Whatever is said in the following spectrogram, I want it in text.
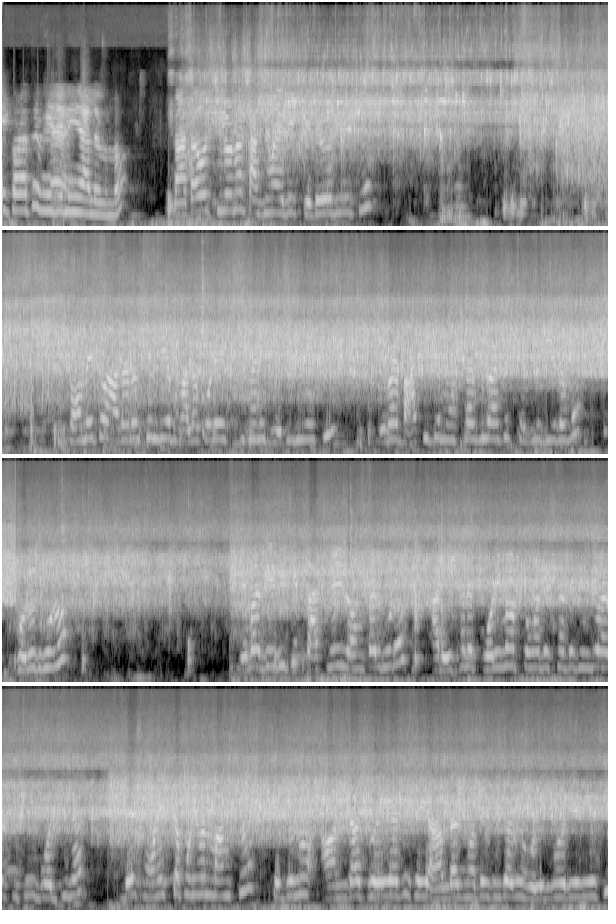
এই কড়াতে ভেজে হ্যাঁ। নিয়ে আলুগুলো। কাঁটাও ছিল না, কাকিমা এদিকে কেটেও দিয়েছে। টমেটো, আদা, রসুন দিয়ে ভালো করে একটুখানি ভেজে নিয়েছি। এবার বাকি যে মশলাগুলো আছে সেগুলো দিয়ে দেবো, হলুদ গুঁড়ো। এবার দিয়ে দিচ্ছি কাশ্মীরি লঙ্কার গুঁড়ো। আর এখানে পরিমাপ তোমাদের সাথে কিন্তু আর কিছুই বলছি না। বেশ অনেকটা পরিমাণ মাংস, সেজন্য আন্দাজ হয়ে গেছে, সেই আন্দাজ মতোই কিন্তু আমি হলুদ গুঁড়ো দিয়ে দিয়েছি।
